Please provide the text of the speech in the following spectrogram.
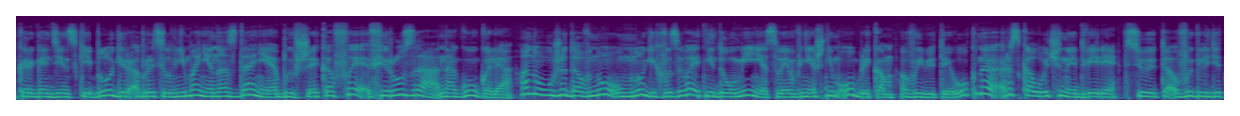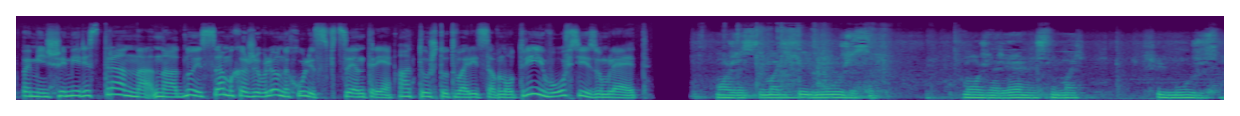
Карагандинский блогер обратил внимание на здание, бывшее кафе «Фируза» на Гоголя. Оно уже давно у многих вызывает недоумение своим внешним обликом. Выбитые окна, расколоченные двери. Все это выглядит по меньшей мере странно на одной из самых оживленных улиц в центре. А то, что творится внутри, и вовсе изумляет. Можно снимать фильмы ужасов. Можно реально снимать фильмы ужасов.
